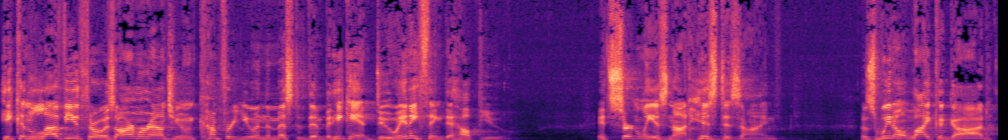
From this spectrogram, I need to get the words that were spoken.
He can love you, throw his arm around you, and comfort you in the midst of them, but he can't do anything to help you. It certainly is not his design. Because we don't like a God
